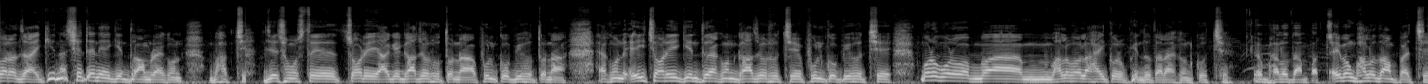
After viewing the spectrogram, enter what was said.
করা যায় কি না সেটা নিয়ে কিন্তু আমরা এখন ভাবছি। যে সমস্ত চরে আগে গাজর হতো না ফুলকপি হতো না এখন এই চরেই কিন্তু এখন গাজর হচ্ছে ফুলকপি হচ্ছে বড় বড় ভালো ভালো হাইকোরপ কিন্তু তারা এখন করছে। ভালো দাম পাচ্ছে। এবং ভালো দাম পাচ্ছে।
